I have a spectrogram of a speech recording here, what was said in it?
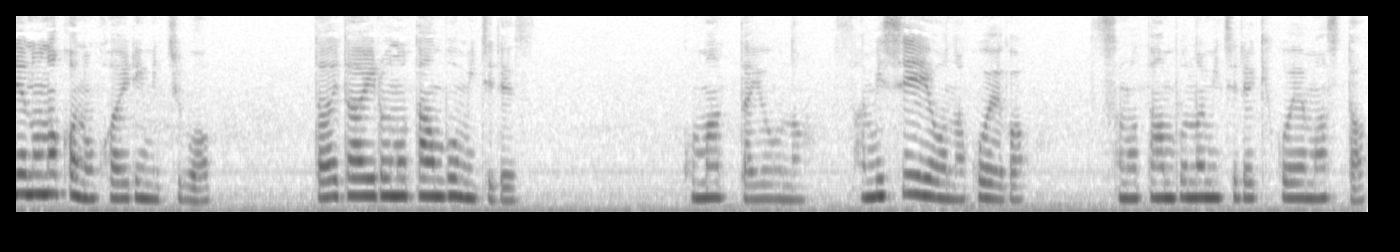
出の中の帰り道は橙色の田んぼ道です。困ったような寂しいような声がその田んぼの道で聞こえました。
